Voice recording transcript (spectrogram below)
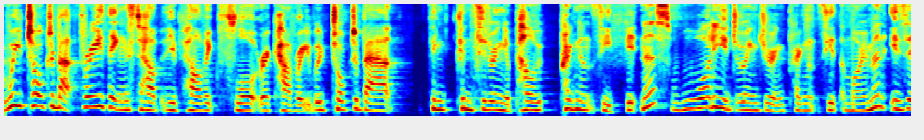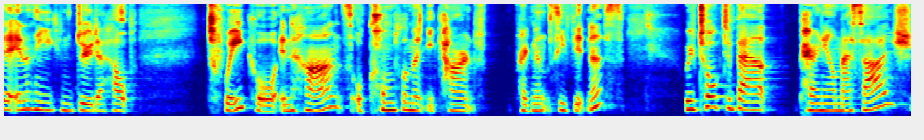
we talked about three things to help with your pelvic floor recovery. We talked about think considering your pel- pregnancy fitness. What are you doing during pregnancy at the moment? Is there anything you can do to help tweak or enhance or complement your current pregnancy fitness? We've talked about perineal massage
